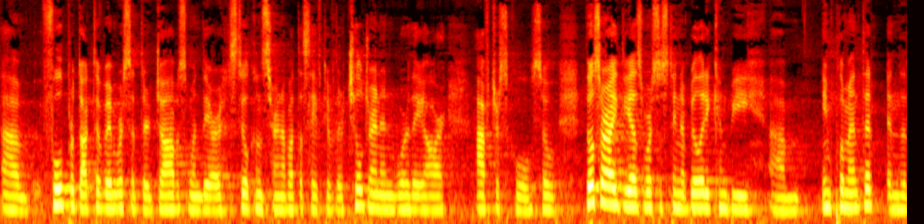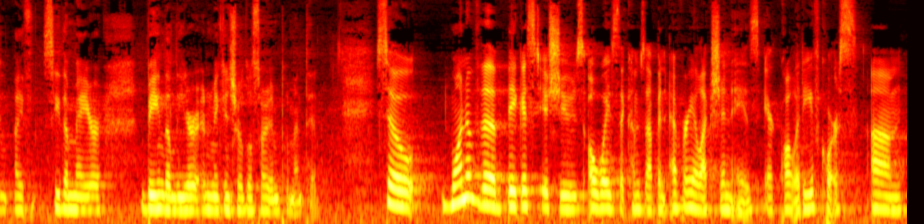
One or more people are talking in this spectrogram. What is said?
um, full productive members at their jobs when they are still concerned about the safety of their children and where they are after school? So those are ideas where sustainability can be um, implemented, and the, I see the mayor being the leader and making sure those are implemented. So one of the biggest issues always that comes up in every election is air quality, of course. Um,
